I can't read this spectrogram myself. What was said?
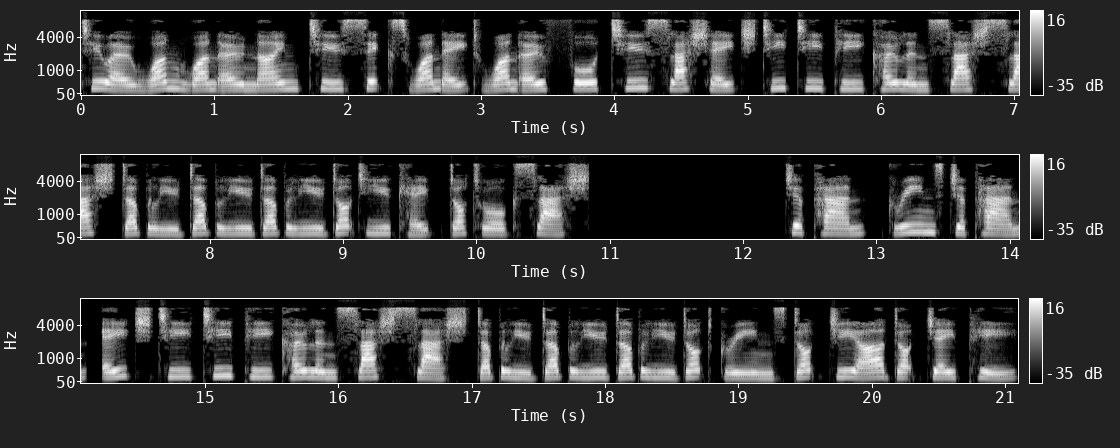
two oh one one oh nine two six one eight one oh four two slash http colon slash slash www.ucape.org slash Japan, Greens Japan, http www.greens.gr.jp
